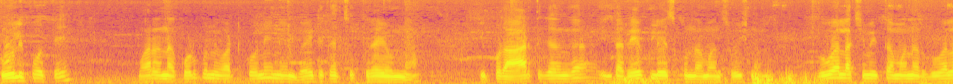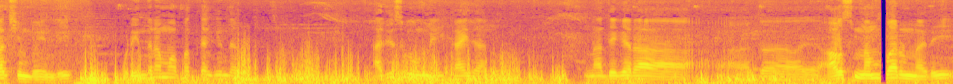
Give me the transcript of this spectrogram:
కూలిపోతే మరి నా కొడుకుని పట్టుకొని నేను బయటకు వచ్చి కిరాయి ఉన్నా. ఇప్పుడు ఆర్థికంగా ఇంత రేపులు వేసుకుందామని చూసినాం. గృహలక్ష్మి ఇస్తామన్నారు గృహలక్ష్మి పోయింది. ఇప్పుడు ఇంద్రమ్మ పథకం కింద పెట్టుకున్నాం. అది ఉన్నాయి కాగితాలు. నా దగ్గర హౌస్ నంబర్ ఉన్నది.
